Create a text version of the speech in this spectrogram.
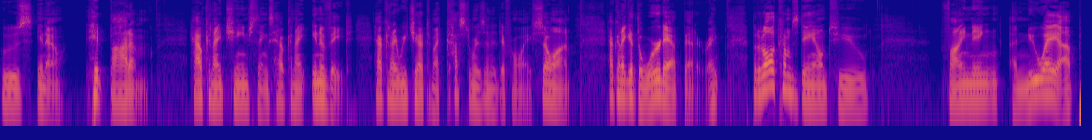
who's, you know, hit bottom, how can I change things? How can I innovate? How can I reach out to my customers in a different way? So on. How can I get the word out better, right? But it all comes down to finding a new way up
